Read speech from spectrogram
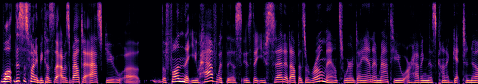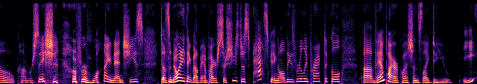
Well, this is funny because I was about to ask you. Uh, the fun that you have with this is that you set it up as a romance where Diana and Matthew are having this kind of get to know conversation over wine, and she's doesn't know anything about vampires, so she's just asking all these really practical uh, vampire questions like, "Do you eat?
